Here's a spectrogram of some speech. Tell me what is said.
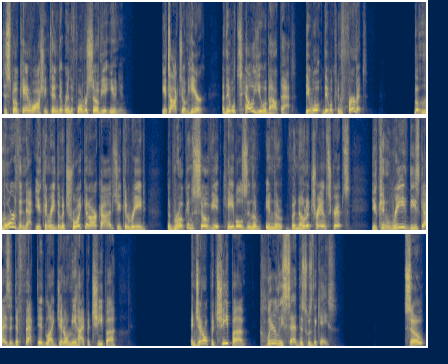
to Spokane, Washington, that were in the former Soviet Union. You talk to them here, and they will tell you about that. They will they will confirm it. But more than that, you can read the Mitrokhin archives. You can read the broken Soviet cables in the in the Venona transcripts. You can read these guys that defected, like General Mihai Pacepa. And General Pacepa clearly said this was the case. So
